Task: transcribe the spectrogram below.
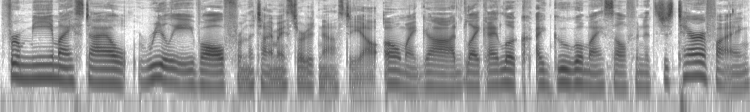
for me, my style really evolved from the time I started Nasty. Oh my God. Like, I look, I Google myself, and it's just terrifying.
